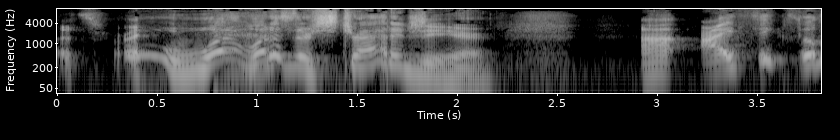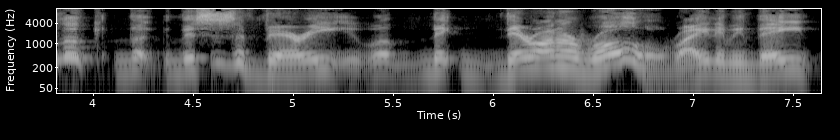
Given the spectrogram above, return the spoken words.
that's right. what, what is their strategy here? Uh, I think, look, look, this is a very, well, they, they're on a roll, right? I mean, they,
